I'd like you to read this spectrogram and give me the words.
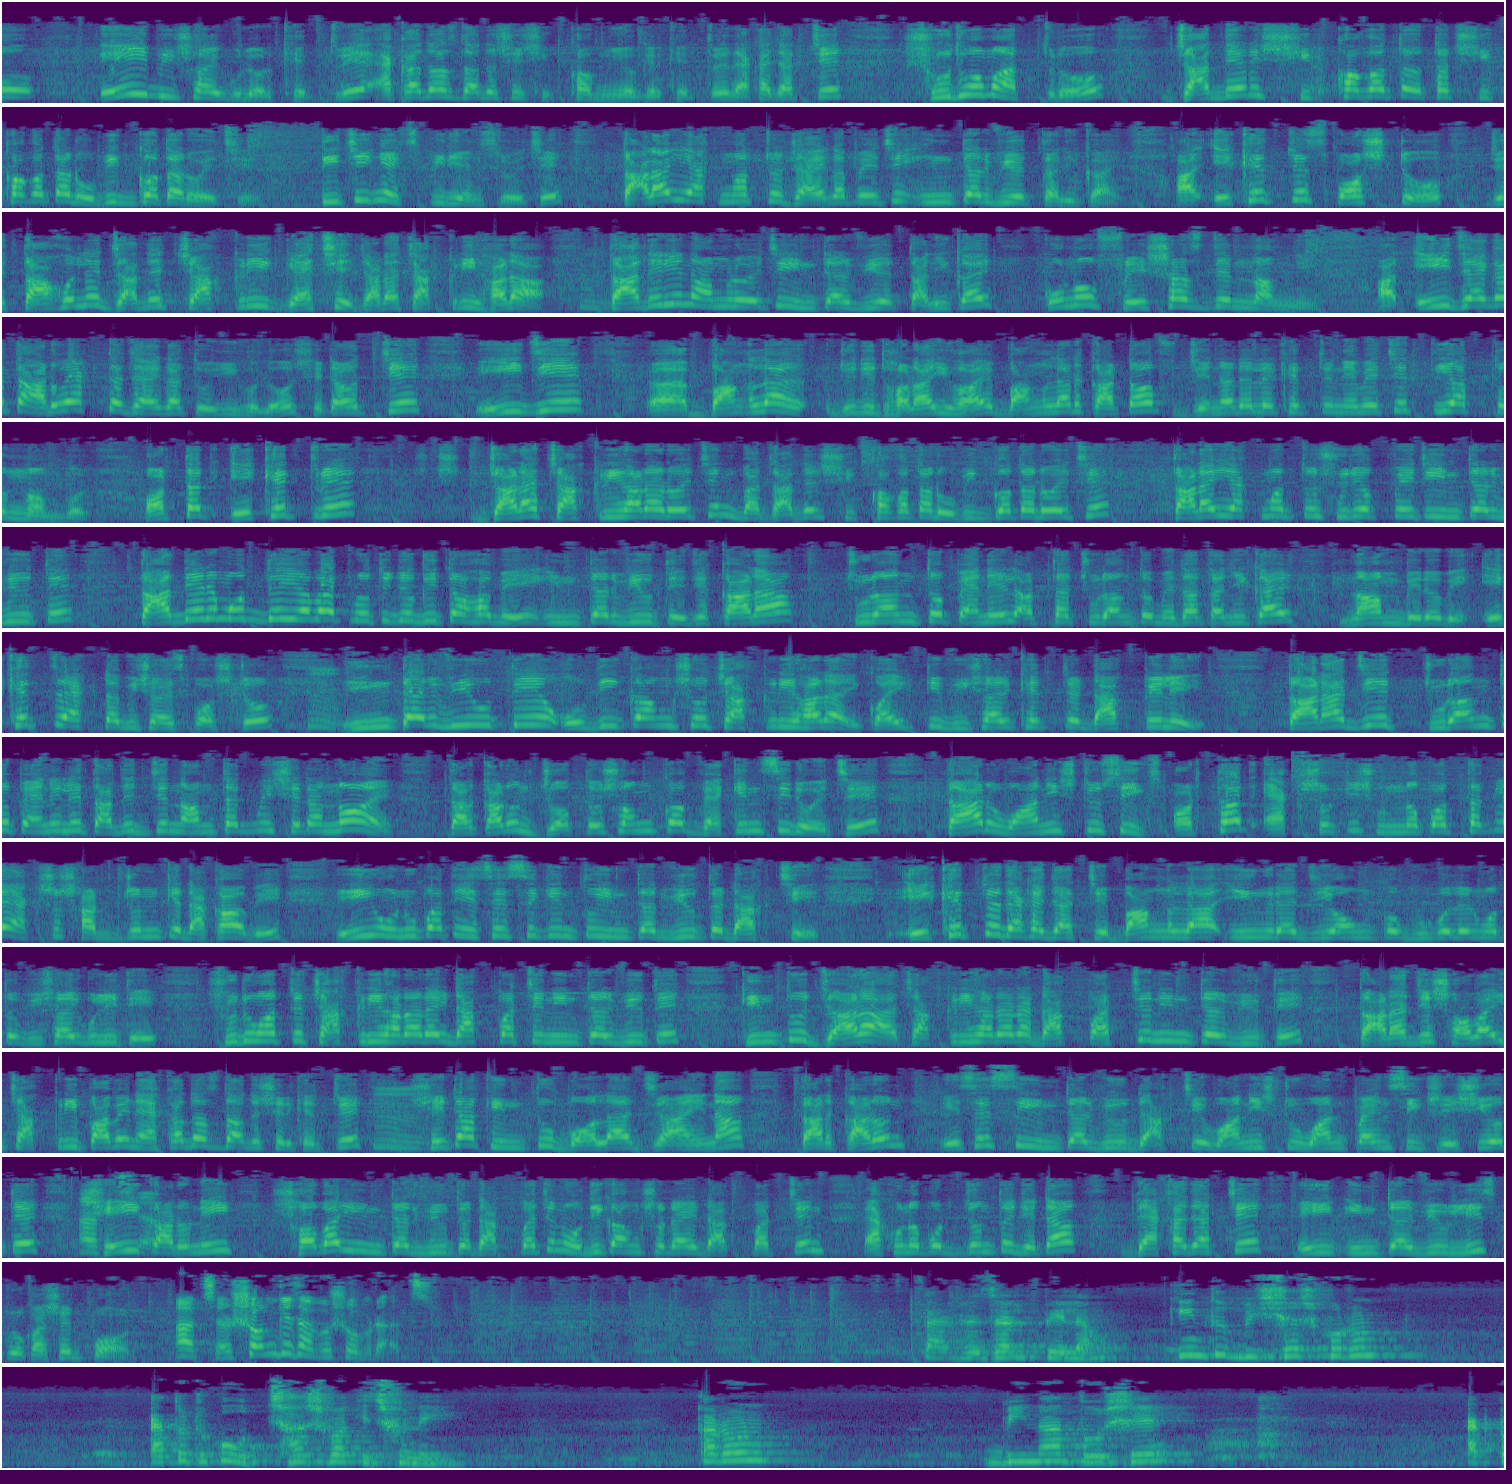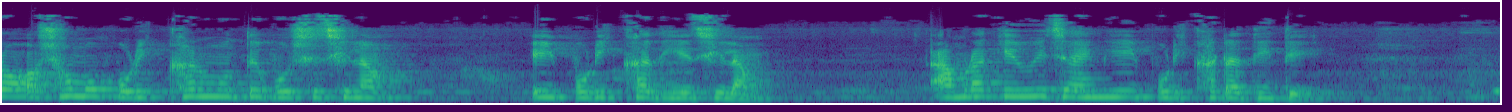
এই বিষয়গুলোর ক্ষেত্রে একাদশ দ্বাদশে শিক্ষক নিয়োগের ক্ষেত্রে দেখা যাচ্ছে শুধুমাত্র যাদের শিক্ষকতা অর্থাৎ শিক্ষকতার অভিজ্ঞতা রয়েছে টিচিং এক্সপিরিয়েন্স রয়েছে তারাই একমাত্র জায়গা পেয়েছে ইন্টারভিউয়ের তালিকায়। আর এক্ষেত্রে স্পষ্ট যে তাহলে যাদের চাকরি গেছে যারা চাকরি হারা তাদেরই নাম রয়েছে ইন্টারভিউয়ের তালিকায় কোনো ফ্রেশার্সদের নাম নেই। আর এই জায়গাতে আরও একটা জায়গা তৈরি হলো সেটা হচ্ছে এই যে বাংলা যদি ধরাই হয় বাংলার কাট অফ জেনারেলের ক্ষেত্রে নেমেছে তিয়াত্তর নম্বর। অর্থাৎ এক্ষেত্রে যারা চাকরিহারা রয়েছেন বা যাদের শিক্ষকতার অভিজ্ঞতা রয়েছে তারাই একমাত্র সুযোগ পেয়েছে ইন্টারভিউতে তাদের মধ্যেই আবার প্রতিযোগিতা হবে ইন্টারভিউতে যে কারা চূড়ান্ত প্যানেল অর্থাৎ চূড়ান্ত মেধা তালিকায় নাম বেরোবে। এক্ষেত্রে একটা বিষয় স্পষ্ট ইন্টারভিউতে অধিকাংশ চাকরিহারাই কয়েকটি বিষয়ের ক্ষেত্রে ডাক পেলে তারা যে চূড়ান্ত প্যানেলে তাদের যে নাম থাকবে সেটা নয় তার কারণ যত সংখ্যক ভ্যাকেন্সি রয়েছে তার ওয়ান ইস টু সিক্স অর্থাৎ একশোটি শূন্যপদ থাকলে একশো ষাট জনকে ডাকা হবে। এই অনুপাতে এসএসসি কিন্তু ইন্টারভিউতে ডাকছে। এক্ষেত্রে দেখা যাচ্ছে বাংলা ইংরেজি অঙ্ক ভূগোলের মতো বিষয়গুলিতে শুধুমাত্র চাকরিহারারাই ডাক পাচ্ছেন ইন্টারভিউতে কিন্তু যারা চাকরিহারারা ডাক পাচ্ছেন ইন্টারভিউতে তারা যে সবাই চাকরি পাবেন একাদশ দ্বাদশের ক্ষেত্রে সেটা কিন্তু বলা যায় না। তার কারণ এসএসসি ইন্টারভিউ ডাকছে one is two one point six রেশিওতে সেই। কারণেই সবাই ইন্টারভিউতে ডাক পাচ্ছেন অধিকাংশরাই ডাক পাচ্ছেন। এখনও পর্যন্ত যেটা দেখা যাচ্ছে এই ইন্টারভিউ লিস্ট প্রকাশের পর। আচ্ছা সঙ্গে থাকো সোমরাজ তার রেজাল্ট পেলাম। কিন্তু বিশ্বাস করুন এতটুকু উচ্ছ্বাস বা কিছু নেই। কারণ বিনা দোষে একটা অসম পরীক্ষার মধ্যে বসেছিলাম এই পরীক্ষা দিয়েছিলাম। আমরা কেউই চাইনি এই পরীক্ষাটা দিতে।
